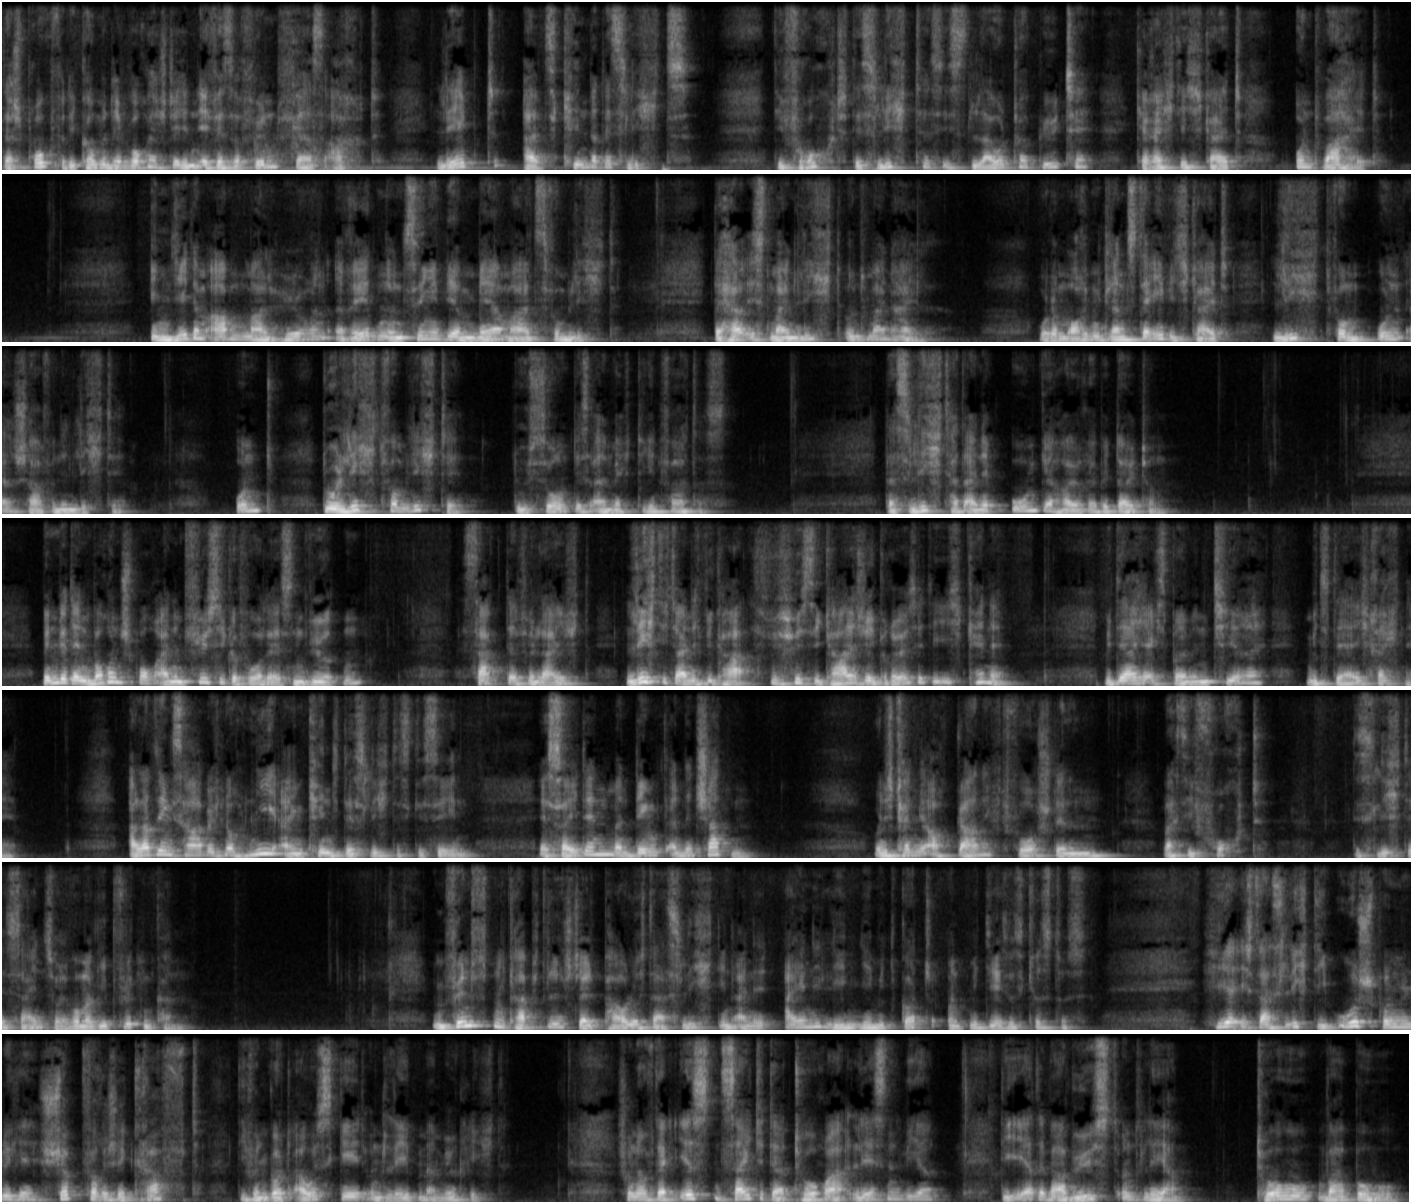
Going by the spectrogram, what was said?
Der Spruch für die kommende Woche steht in Epheser 5, Vers 8. Lebt als Kinder des Lichts. Die Frucht des Lichtes ist lauter Güte, Gerechtigkeit und Wahrheit. In jedem Abendmahl hören, reden und singen wir mehrmals vom Licht. Der Herr ist mein Licht und mein Heil. Oder Morgenglanz der Ewigkeit, Licht vom unerschaffenen Lichte und du Licht vom Lichte, du Sohn des allmächtigen Vaters. Das Licht hat eine ungeheure Bedeutung. Wenn wir den Wochenspruch einem Physiker vorlesen würden, sagt er vielleicht, Licht ist eine physikalische Größe, die ich kenne, mit der ich experimentiere, mit der ich rechne. Allerdings habe ich noch nie ein Kind des Lichtes gesehen, es sei denn, man denkt an den Schatten. Und ich kann mir auch gar nicht vorstellen, was die Frucht des Lichtes sein soll, wo man die pflücken kann. Im fünften Kapitel stellt Paulus das Licht in eine eine Linie mit Gott und mit Jesus Christus. Hier ist das Licht die ursprüngliche schöpferische Kraft, die von Gott ausgeht und Leben ermöglicht. Schon auf der ersten Seite der Tora lesen wir, die Erde war wüst und leer. Tohu war Bohu.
